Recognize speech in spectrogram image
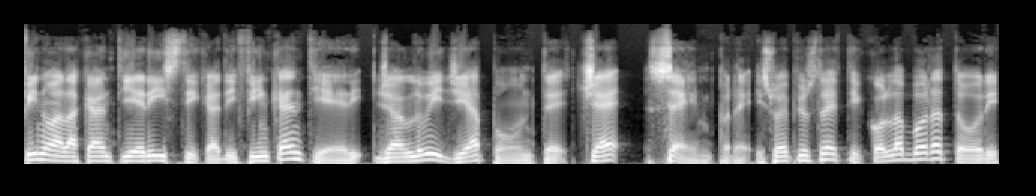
Fino alla cantieristica di Fincantieri, Gianluigi Aponte c'è sempre. I suoi più stretti collaboratori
